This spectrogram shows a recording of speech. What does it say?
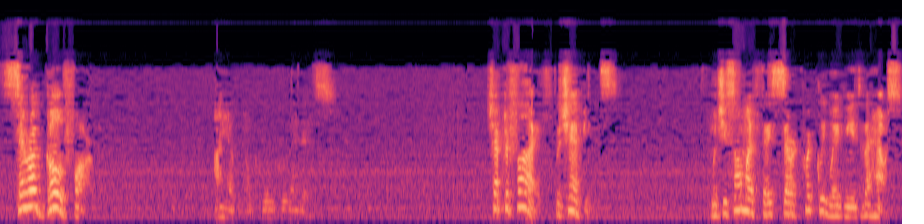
Sarah Goldfarb! I have no clue who that is. Chapter 5 The Champions When she saw my face, Sarah quickly waved me into the house.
